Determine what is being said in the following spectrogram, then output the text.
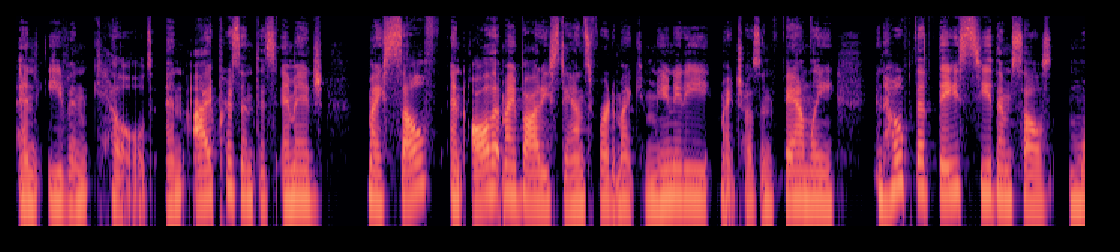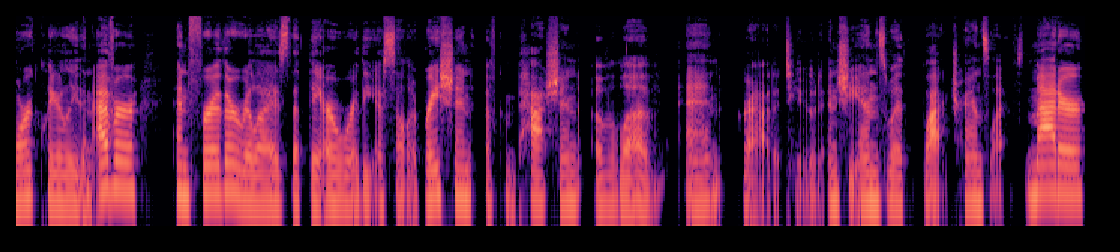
and even killed. And I present this image myself and all that my body stands for to my community, my chosen family, and hope that they see themselves more clearly than ever and further realize that they are worthy of celebration, of compassion, of love, and gratitude. And she ends with Black Trans Lives Matter.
